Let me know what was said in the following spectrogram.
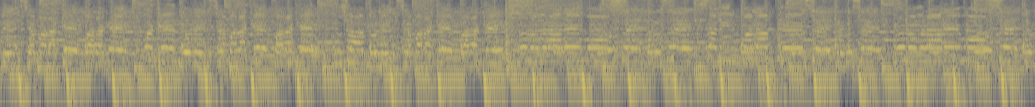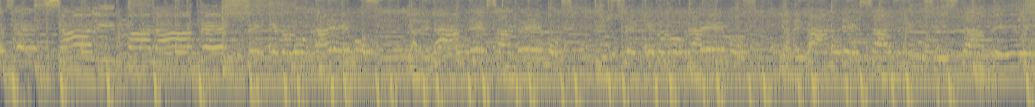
Violencia, ¿para qué? ¿Para qué? ¿Para qué violencia? ¿Para qué? ¿Para qué? Mucha violencia, ¿para qué? ¿Para qué? Lo lograremos, yo sé, yo lo sé, salir para adelante, yo sé, yo sé, lo lograremos, yo sé, yo sé, salir para adelante, sé que lo lograremos y adelante saldremos, yo sé que lo lograremos y adelante saldremos esta vez.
